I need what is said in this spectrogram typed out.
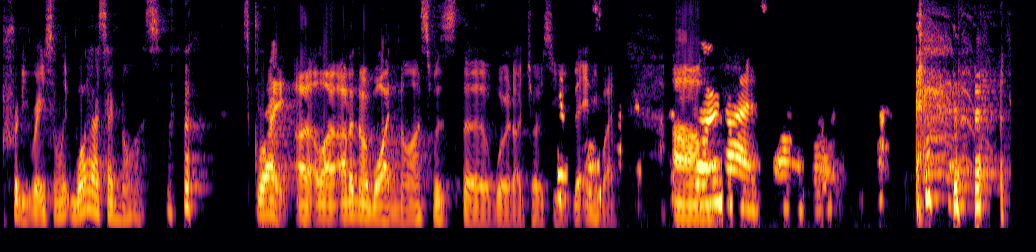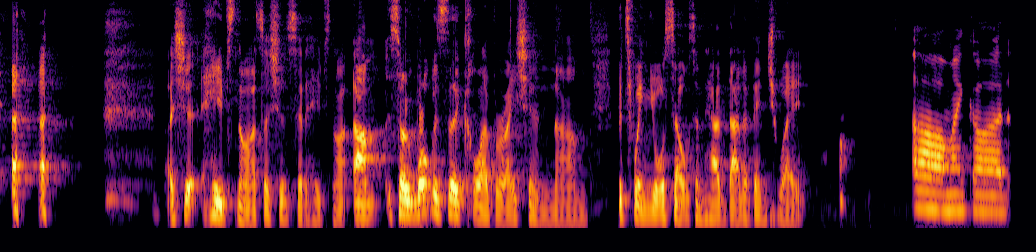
pretty recently. Why did I say nice? it's great. I, I, don't know why nice was the word I chose to use, but anyway. Um, so nice. Oh I should heaps nice. I should have said heaps nice. Um, so, what was the collaboration um, between yourselves, and how did that eventuate? Oh my God.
